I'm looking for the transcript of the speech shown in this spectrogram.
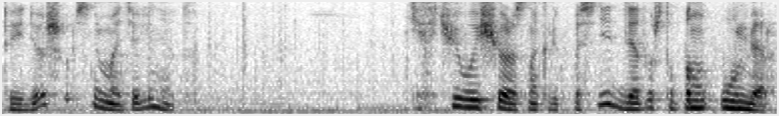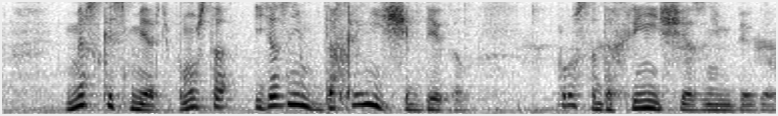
ты идешь его снимать или нет? Я хочу его еще раз на крюк посидеть для того, чтобы он умер. Мерзкой смертью, потому что я за ним дохренище бегал. Просто дохренище я за ним бегал.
